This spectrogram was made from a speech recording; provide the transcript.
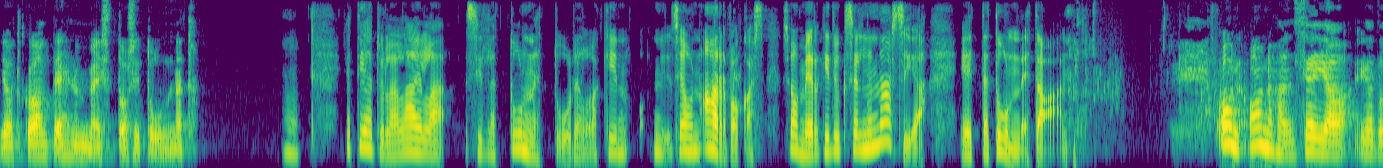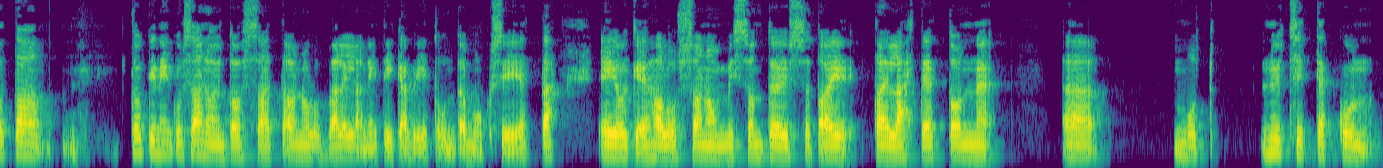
jotka on tehnyt meistä tosi tunnet. Mm. Ja tietyllä lailla sillä tunnettuudellakin niin se on arvokas. Se on merkityksellinen asia, että tunnetaan. On, onhan se ja, ja tota, toki niin kuin sanoin tuossa, että on ollut välillä niitä ikäviä tuntemuksia, että ei oikein halua sanoa, missä on töissä tai, tai lähteä tonne. Mutta nyt sitten, kun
